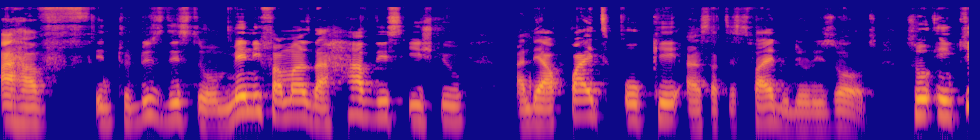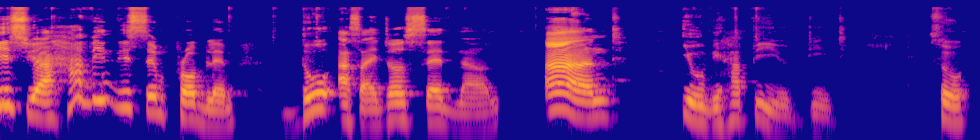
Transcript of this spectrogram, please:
I have introduced this to many farmers that have this issue and they are quite okay and satisfied with the result. So, in case you are having this same problem, do as I just said now, and you will be happy you did. So,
